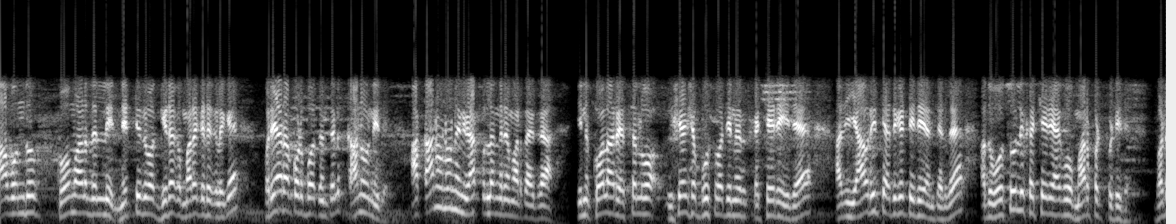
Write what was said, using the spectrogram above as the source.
ಆ ಒಂದು ಗೋಮಾಳದಲ್ಲಿ ನೆಟ್ಟಿರುವ ಗಿಡ ಮರ ಗಿಡಗಳಿಗೆ ಪರಿಹಾರ ಕೊಡ್ಬೋದು ಅಂತೇಳಿ ಕಾನೂನಿದೆ. ಆ ಕಾನೂನು ನೀವು ಯಾಕೆ ಉಲ್ಲಂಘನೆ ಮಾಡ್ತಾ ಇದ್ರಾ ಇನ್ನು ಕೋಲಾರ ಎಸ್ ಎಲ್ ಒ ವಿಶೇಷ ಭೂಸ್ವಾಧೀನ ಕಚೇರಿ ಇದೆ. ಅದು ಯಾವ ರೀತಿ ಹದಗೆಟ್ಟಿದೆ ಅಂತ ಹೇಳಿದ್ರೆ, ಅದು ವಸೂಲಿ ಕಚೇರಿ ಆಗುವ ಮಾರ್ಪಟ್ಬಿಟ್ಟಿದೆ. ಬಡ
